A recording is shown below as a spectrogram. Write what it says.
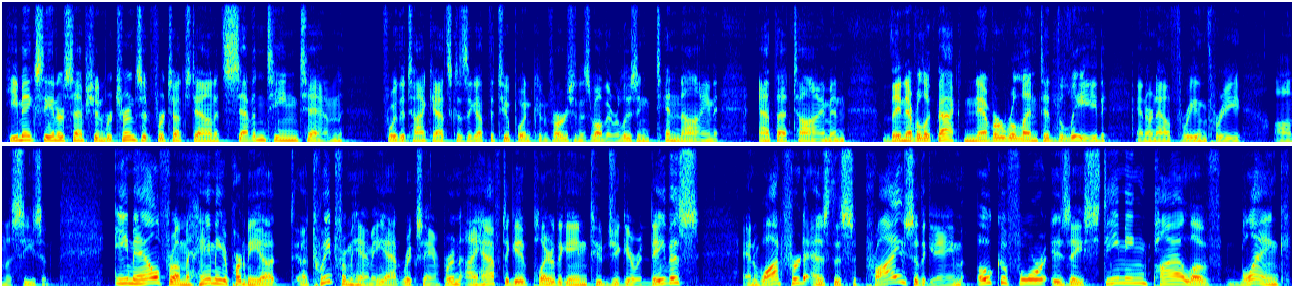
He makes the interception, returns it for a touchdown. It's 17 10 for the Ticats because they got the two point conversion as well. They were losing 10 9 at that time, and they never looked back, never relented the lead, and are now 3 and 3 on the season. Email from Hammy, or pardon me, a, a tweet from Hammy at Rick Zamperin. I have to give player of the game to Ja'Gared Davis and Watford as the surprise of the game. Okafor is a steaming pile of blank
